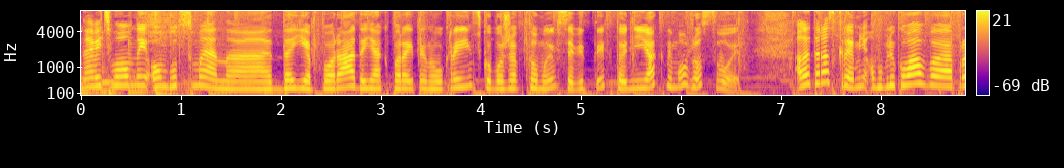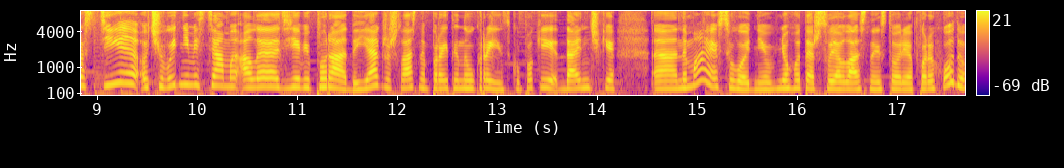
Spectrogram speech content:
Навіть мовний омбудсмен е, дає поради, як перейти на українську, бо вже втомився від тих, хто ніяк не може освоїти. Але Тарас Кремінь опублікував е, прості, очевидні місцями, але дієві поради, як же ж власне перейти на українську. Поки Данечки е, немає сьогодні, в нього теж своя власна історія переходу.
